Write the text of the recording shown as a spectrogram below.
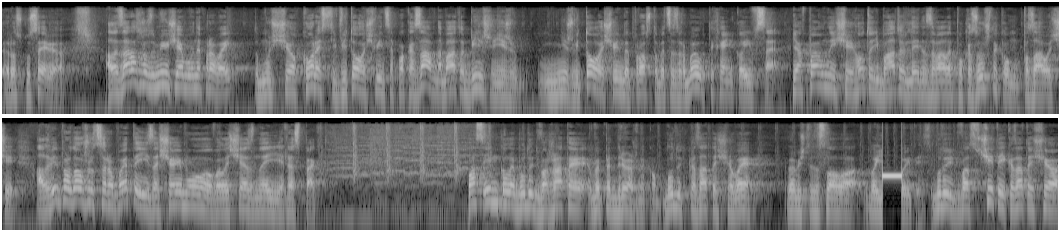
розкусив його. Але зараз розумію, що я був неправий, тому що користь від того, що він це показав, набагато більше, ніж ніж від того, що він би просто би це зробив тихенько і все. Я впевнений, що його тоді багато людей називали показушником поза очі, але він продовжив це робити і за що йому величезний респект. Вас інколи будуть вважати випендрьожником, будуть казати, що ви, вибачте за слово, ви Будуть вас вчити і казати, що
